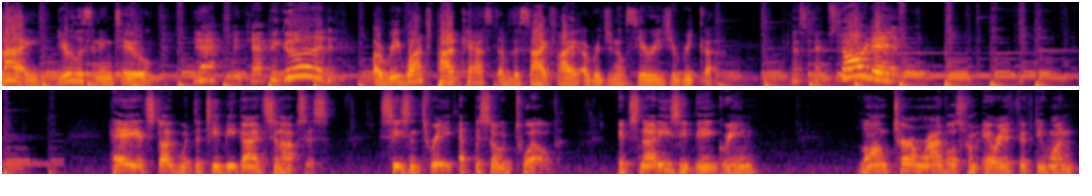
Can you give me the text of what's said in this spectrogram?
Hi, you're listening to Yeah, it can't be good. a rewatch podcast of the sci fi original series Eureka. Let's get started. Hey, it's Doug with the TV Guide Synopsis. Season 3, Episode 12. It's not easy being green. Long term rivals from Area 51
